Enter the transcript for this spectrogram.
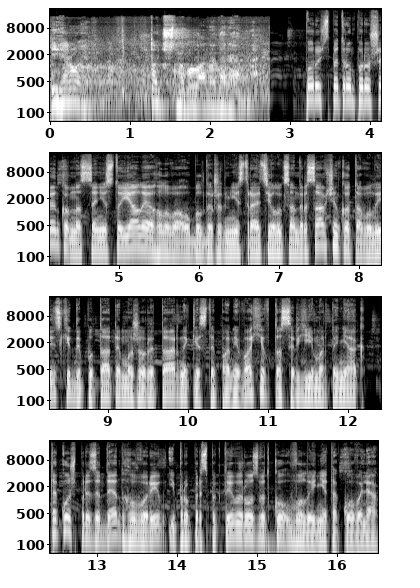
і героїв точно була недаремна. Поруч з Петром Порошенком на сцені стояли голова облдержадміністрації Олександр Савченко та волинські депутати-мажоритарники Степан Івахів та Сергій Мартиняк. Також президент говорив і про перспективи розвитку Волині та Коваля.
